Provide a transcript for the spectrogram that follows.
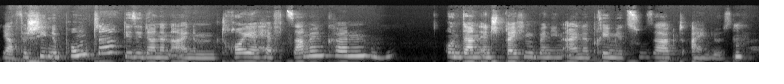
Ja, verschiedene Punkte, die Sie dann in einem Treueheft sammeln können mhm. und dann entsprechend, wenn Ihnen eine Prämie zusagt, einlösen mhm. können.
